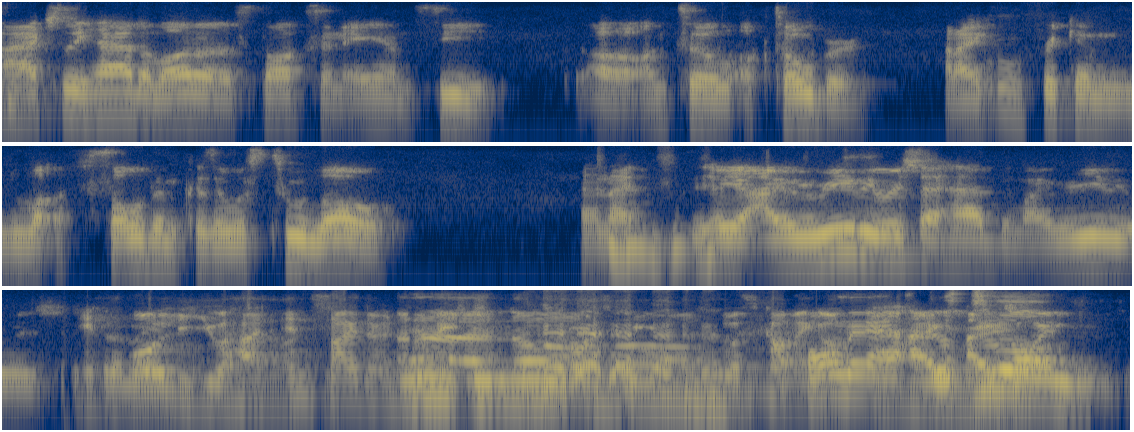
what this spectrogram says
I actually had a lot of stocks in AMC uh, until October, and I freaking lo- sold them because it was too low. And I, yeah, I really wish I had them. I really wish. If only you had insider uh, information. Uh, no, was coming. Only I, I, I joined.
